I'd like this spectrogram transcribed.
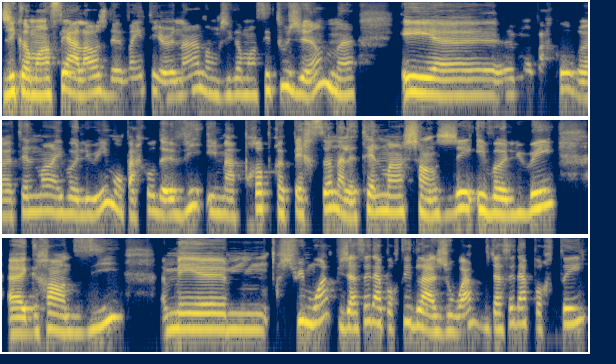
J'ai commencé à l'âge de 21 ans, donc j'ai commencé tout jeune. Et euh, mon parcours a tellement évolué, mon parcours de vie et ma propre personne, elle a tellement changé, évolué, euh, grandi. Mais euh, je suis moi, puis j'essaie d'apporter de la joie, j'essaie d'apporter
